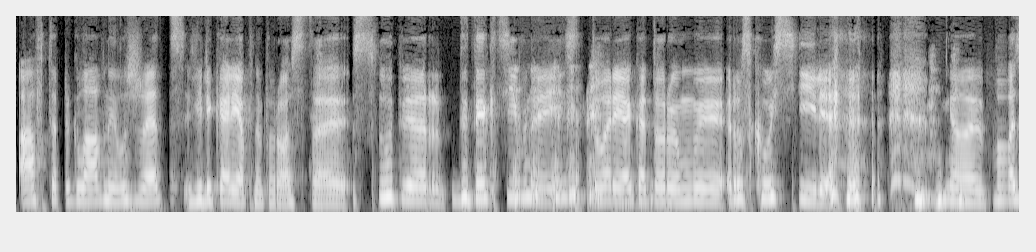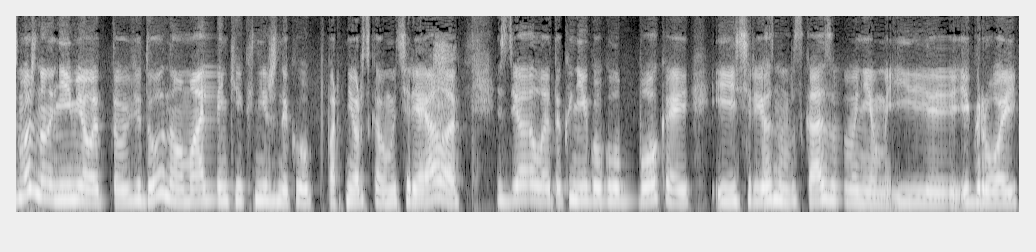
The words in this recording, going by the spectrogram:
автор, главный лжец, великолепно просто. Супер детективная история, которую мы раскусили. Э, возможно, она не имела этого в виду, но маленький книжный клуб партнерского материала сделал эту книгу глубокой и серьезным высказыванием и игрой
